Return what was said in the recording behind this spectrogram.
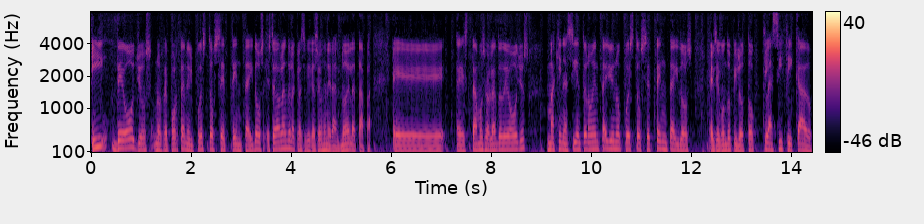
Y de Hoyos nos reportan el puesto 72. Estoy hablando de la clasificación general, no de la etapa. Eh, estamos hablando de Hoyos máquina 191, puesto 72, el segundo piloto clasificado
